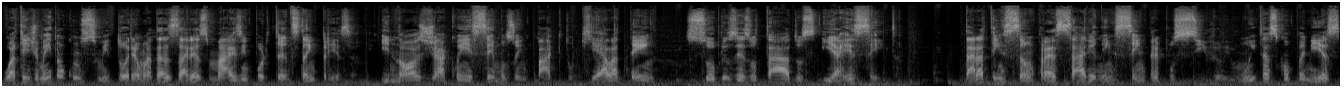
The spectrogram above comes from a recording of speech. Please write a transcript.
O atendimento ao consumidor é uma das áreas mais importantes da empresa e nós já conhecemos o impacto que ela tem sobre os resultados e a receita. Dar atenção para essa área nem sempre é possível e muitas companhias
